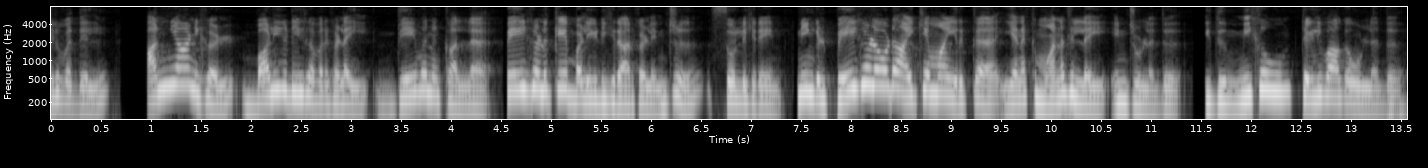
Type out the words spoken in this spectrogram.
இருபதில் அஞ்ஞானிகள் பலியிடுகிறவர்களை தேவனுக்கு அல்ல பேய்களுக்கே பலியிடுகிறார்கள் என்று சொல்லுகிறேன். நீங்கள் பேய்களோடு ஐக்கியமாய் இருக்க எனக்கு மனதில்லை என்றுள்ளது. இது மிகவும் தெளிவாக உள்ளது.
